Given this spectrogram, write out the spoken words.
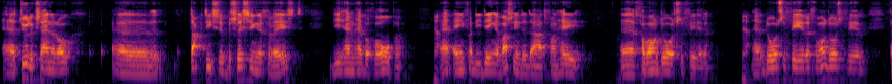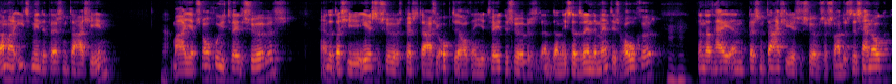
Uh, tuurlijk zijn er ook uh, tactische beslissingen geweest die hem hebben geholpen. Ja. een van die dingen was inderdaad van hey, gewoon doorserveren. Ja. doorserveren, gewoon doorserveren. Dan maar iets minder percentage in. Ja. Maar je hebt zo'n goede tweede service. Dat als je je eerste service percentage optelt en je tweede service, dan, dan is dat rendement is hoger mhm. dan dat hij een percentage eerste service zou slaan. Dus er zijn ook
